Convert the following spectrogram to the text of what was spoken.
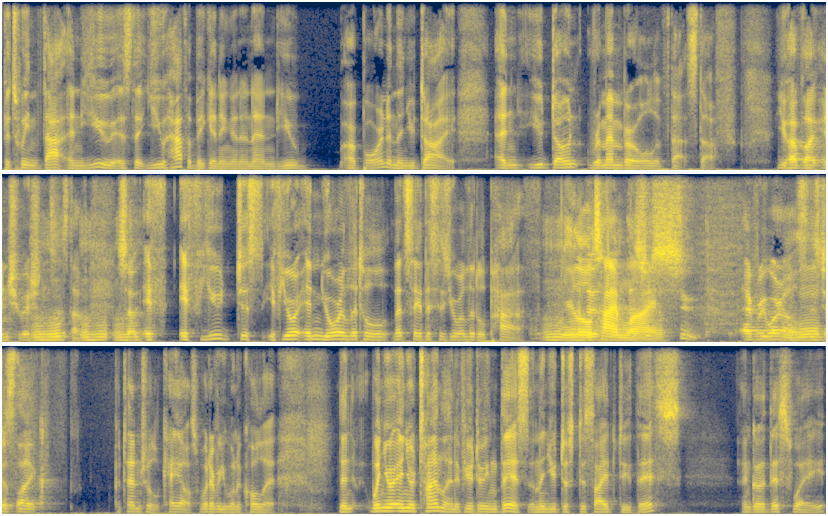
between that and you is that you have a beginning and an end you are born and then you die and you don't remember all of that stuff you have like intuitions mm-hmm, and stuff mm-hmm, mm-hmm. so if if you just if you're in your little let's say this is your little path mm-hmm, your little timeline soup everywhere else is mm-hmm. just like potential chaos whatever you want to call it then when you're in your timeline, if you're doing this and then you just decide to do this and go this way,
